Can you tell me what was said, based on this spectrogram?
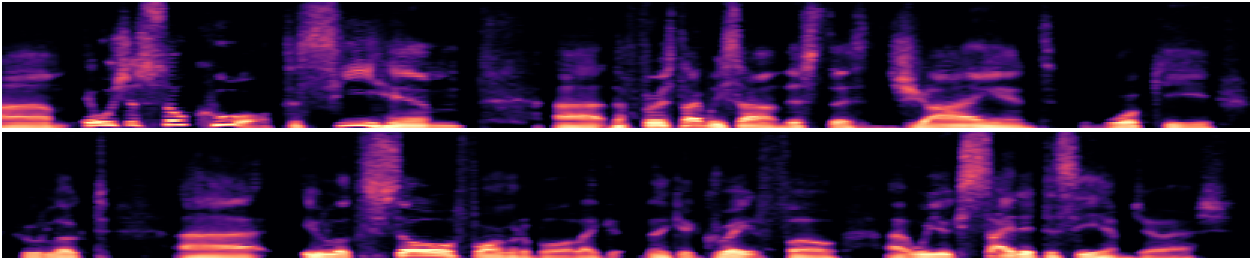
Um, it was just so cool to see him uh, the first time we saw him. This this giant Wookiee who looked uh, who looked so formidable, like like a great foe. Uh, were you excited to see him, Joash?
